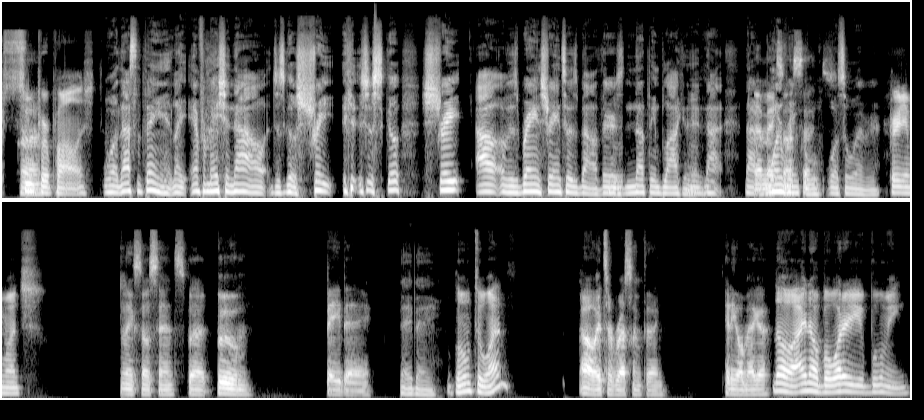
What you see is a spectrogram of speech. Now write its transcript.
super polished. Well, that's the thing. Like information now just goes straight, just go straight out of his brain, straight into his mouth. There's nothing blocking it. Mhm. Not not That one no wrinkle sense. whatsoever. Pretty much. Makes no sense, but boom, baby. Baby. Boom to what? Oh, it's a wrestling thing. Kenny Omega. No, I know, but what are you booming?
